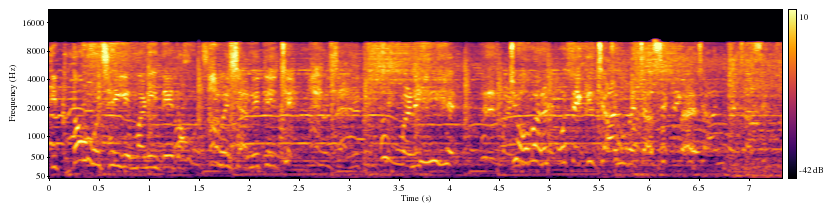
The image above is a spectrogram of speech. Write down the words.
कि मुझे ये मणि दे दो हमें जाने दीजिए मणि ही है, जो हमारे पोते की जान बचा सकता है।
